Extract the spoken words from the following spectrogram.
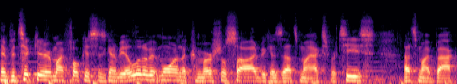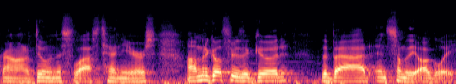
In particular, my focus is going to be a little bit more on the commercial side because that's my expertise, that's my background of doing this the last 10 years. I'm going to go through the good, the bad, and some of the ugly.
